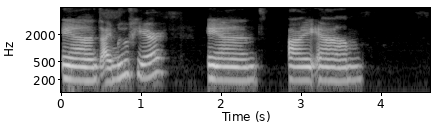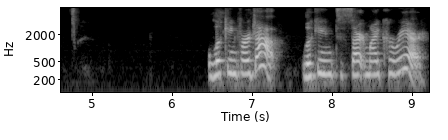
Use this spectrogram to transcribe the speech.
And I move here, and I am looking for a job, looking to start my career.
